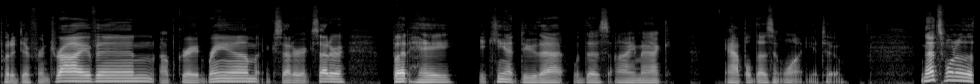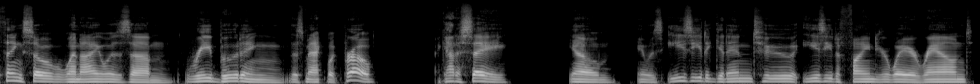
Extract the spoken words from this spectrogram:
put a different drive in, upgrade RAM, etc., etc. But hey, you can't do that with this iMac. Apple doesn't want you to. And that's one of the things. So when I was um, rebooting this MacBook Pro, I got to say, you know, it was easy to get into, easy to find your way around.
